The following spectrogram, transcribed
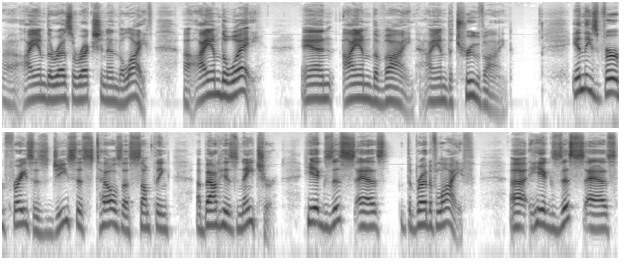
Uh, I am the resurrection and the life. Uh, I am the way, and I am the vine. I am the true vine. In these verb phrases, Jesus tells us something about his nature. He exists as the bread of life, uh, he exists as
